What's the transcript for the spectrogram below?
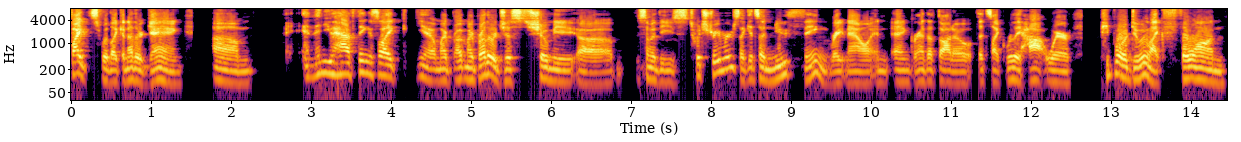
fights with like another gang um and then you have things like you know my my brother just showed me uh, some of these Twitch streamers. Like it's a new thing right now, and and Grand Theft Auto that's like really hot, where people are doing like full on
